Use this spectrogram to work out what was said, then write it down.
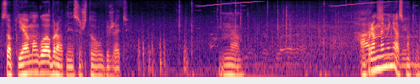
Стоп, я могу обратно, если что, убежать. Да. Он прям на меня смотрит.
